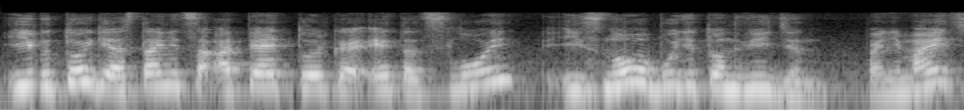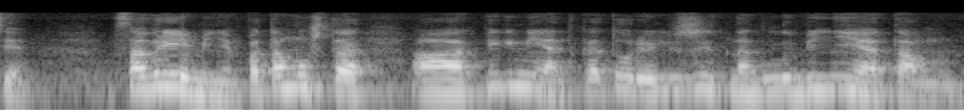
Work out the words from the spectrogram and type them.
и в итоге останется опять только этот слой, и снова будет он виден, понимаете? Со временем, потому что а, пигмент, который лежит на глубине там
